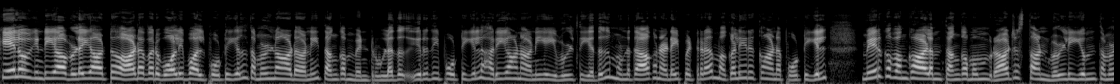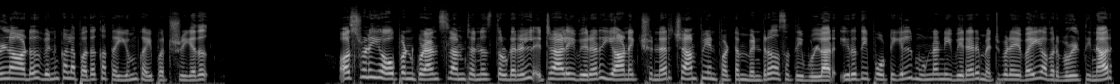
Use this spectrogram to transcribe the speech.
கேலோ இந்தியா விளையாட்டு ஆடவர் வாலிபால் போட்டியில் தமிழ்நாடு அணி தங்கம் வென்றுள்ளது. இறுதிப் போட்டியில் ஹரியானா அணியை வீழ்த்தியது. முன்னதாக நடைபெற்ற மகளிருக்கான போட்டியில் மேற்கு வங்காளம் தங்கமும் ராஜஸ்தான் வெள்ளியும் தமிழ்நாடு வெண்கலப் பதக்கத்தையும் கைப்பற்றியது. ஆஸ்திரேலிய ஓபன் கிராண்ட்ஸ்லாம் டென்னிஸ் தொடரில் இத்தாலி வீரர் யானிக் சின்னர் சாம்பியன் பட்டம் வென்று அசத்தியுள்ளார். இறுதிப் போட்டியில் முன்னணி வீரர் மெட்வடேவை அவர் வீழ்த்தினார்.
